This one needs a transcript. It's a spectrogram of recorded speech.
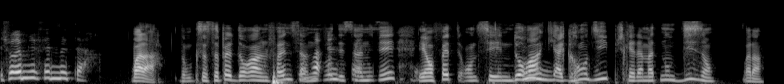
j'aurais mieux fait de me taire. Voilà, donc ça s'appelle Dora and Friends, c'est un nouveau dessin animé, et en fait, c'est une Dora qui a grandi puisqu'elle a maintenant 10 ans. Voilà.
